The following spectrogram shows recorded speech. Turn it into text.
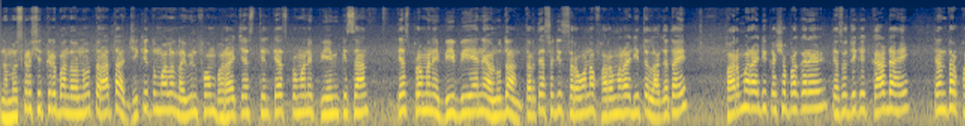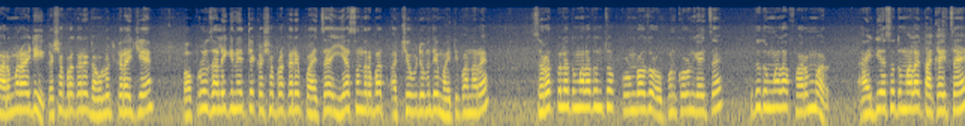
नमस्कार शेतकरी बांधवांनो तर आता जे काही तुम्हाला नवीन फॉर्म भरायचे असतील त्याचप्रमाणे पी एम किसान त्याचप्रमाणे बी बियाणे अनुदान तर त्यासाठी सर्वांना फार्मर आय डी इथं लागत आहे. फार्मर आय डी कशाप्रकारे त्याचं जे काही कार्ड आहे त्यानंतर फार्मर आय डी कशाप्रकारे डाउनलोड करायची आहे अप्रूव्ह झाले की नाही ते कशाप्रकारे पाहायचं आहे या संदर्भात आजच्या व्हिडिओमध्ये माहिती पाहणार आहे. सर्वात पहिलं तुम्हाला तुमचं क्रोम ब्राउझर ओपन करून घ्यायचं आहे. इथं तुम्हाला फार्मर आय डी असं तुम्हाला टाकायचं आहे.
